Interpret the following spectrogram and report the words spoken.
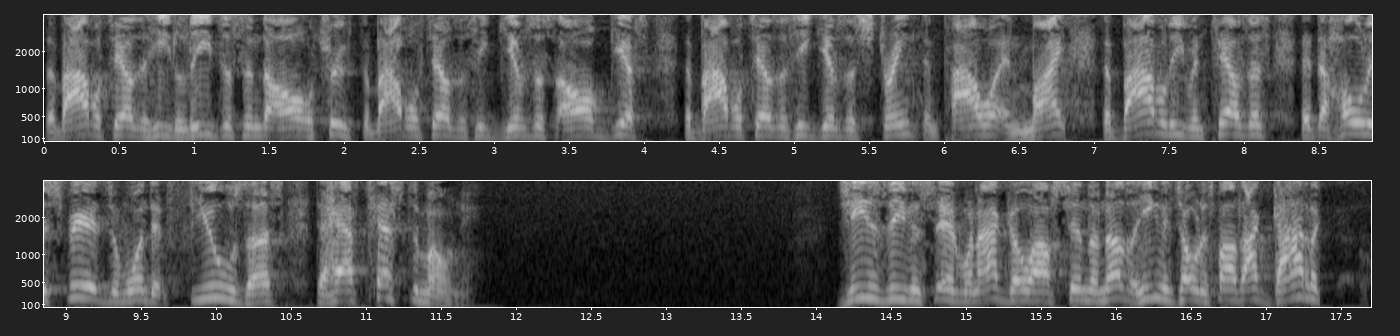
The Bible tells us He leads us into all truth. The Bible tells us He gives us all gifts. The Bible tells us He gives us strength and power and might. The Bible even tells us that the Holy Spirit is the one that fuels us to have testimony. Jesus even said, When I go, I'll send another. He even told his father, I gotta go.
